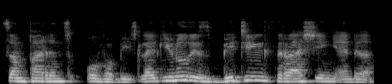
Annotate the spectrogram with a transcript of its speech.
some parents overbeat. Like you know, this beating, thrashing, and uh,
